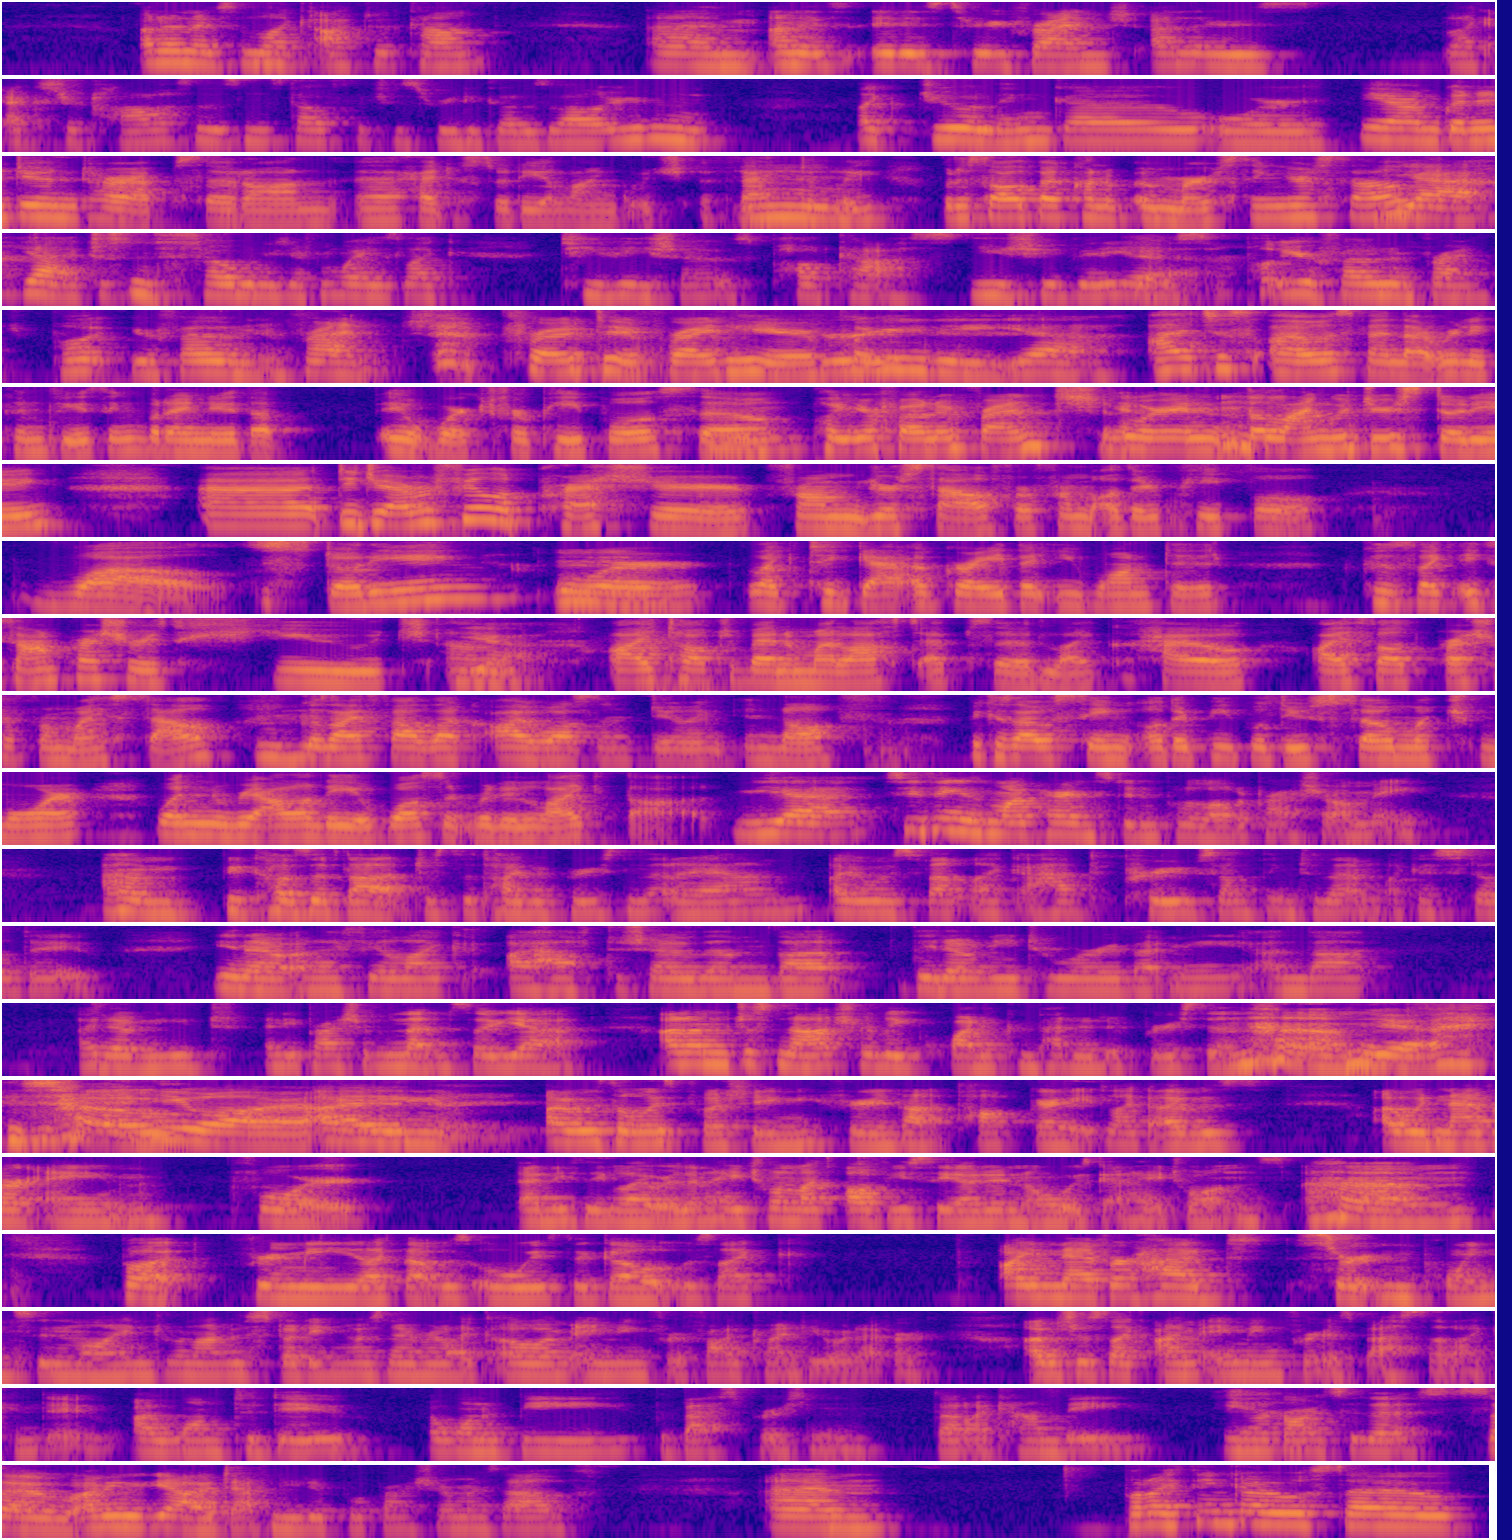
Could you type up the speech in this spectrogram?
I don't know, some like active camp. Um, and it's, it is through French, and there's like extra classes and stuff, which is really good as well. Or even like Duolingo or Yeah, I'm going to do an entire episode on uh, how to study a language effectively, but it's all about kind of immersing yourself. Yeah, yeah, just in so many different ways, like TV shows, podcasts, YouTube videos. Yeah. Put your phone in French. Put your phone in French. Pro tip right here. Really, yeah. I just I always found that really confusing, but I knew that it worked for people. So Mhm. put your phone in French Yeah. or in the language you're studying. Uh, did you ever feel a pressure from yourself or from other people while studying, or like to get a grade that you wanted? Because like exam pressure is huge. Um, Yeah. I talked about in my last episode like how I felt pressure from myself because I felt like I wasn't doing enough because I was seeing other people do so much more when in reality it wasn't really like that. Yeah. See, the thing is, my parents didn't put a lot of pressure on me. Um, because of that, just the type of person that I am, I always felt like I had to prove something to them, like I still do, you know. And I feel like I have to show them that they don't need to worry about me and that I don't need any pressure from them. So yeah, and I'm just naturally quite a competitive person. Um, Yeah. So you are. I mean, I was always pushing for that top grade. Like I was, I would never aim for anything lower than H1. Like obviously I didn't always get H1s. Um, but for me, like that was always the goal. It was like I never had certain points in mind when I was studying. I was never like, oh, I'm aiming for 520 or whatever. I was just like, I'm aiming for as best that I can do. I want to do, I want to be the best person that I can be in Yeah. regards to this. So, I mean, yeah, I definitely did put pressure on myself. Um, but I think I also,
